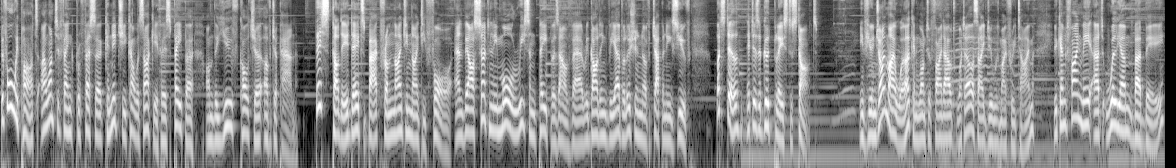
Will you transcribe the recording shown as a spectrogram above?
Before we part, I want to thank Professor Kenichi Kawasaki for his paper on the youth culture of Japan. This study dates back from 1994, and there are certainly more recent papers out there regarding the evolution of Japanese youth, but still, it is a good place to start. If you enjoy my work and want to find out what else I do with my free time, you can find me at William Babey,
